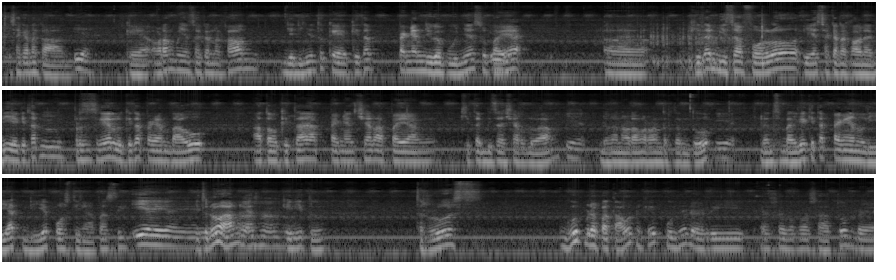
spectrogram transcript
second account. iya Kayak orang punya second account, jadinya tuh kayak kita pengen juga punya supaya eh, kita bisa follow ya second account dia. Kita Hmm. persis kayak lu, kita pengen tahu atau kita pengen share apa yang kita bisa share doang iya dengan orang-orang tertentu. iya Dan sebaliknya kita pengen lihat dia posting apa sih. iya iya iya Itu doang ya, Aha. kayak gitu. Terus gue berapa tahun ya, kayak punya dari SMA kelas 1 sampai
